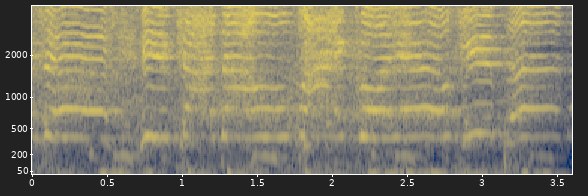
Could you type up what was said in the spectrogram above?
pode e cada um vai colher o que planta.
